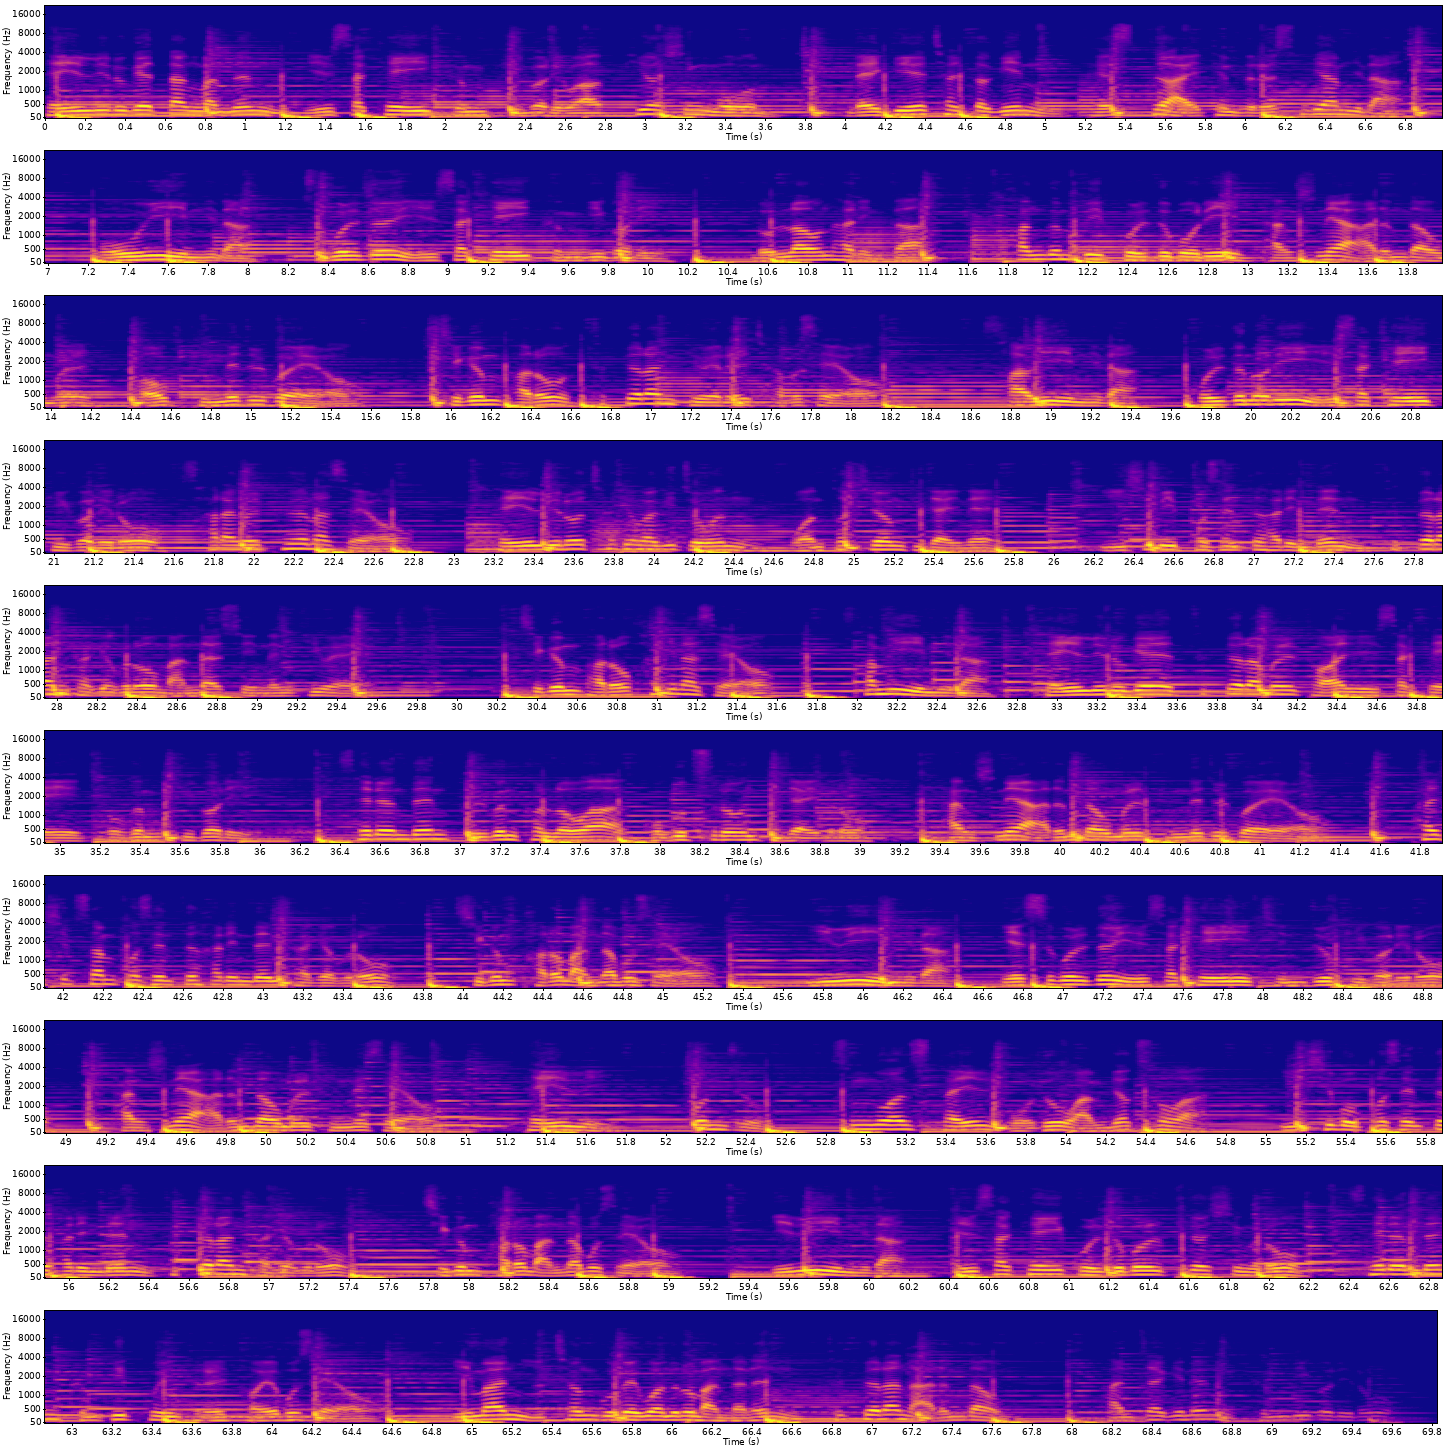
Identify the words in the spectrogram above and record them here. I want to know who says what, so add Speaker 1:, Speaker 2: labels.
Speaker 1: 데일리룩에 딱 맞는 14K 금 귀걸이와 피어싱 모음, 내 귀에 찰떡인 베스트 아이템들을 소개합니다. 5위입니다. 주골드 14K 금 귀걸이. 놀라운 할인가? 황금빛 골드볼이 당신의 아름다움을 더욱 빛내줄 거예요. 지금 바로 특별한 기회를 잡으세요. 4위입니다. 골드놀이 14K 귀걸이로 사랑을 표현하세요. 데일리로 착용하기 좋은 원터치형 디자인에 22% 할인된 특별한 가격으로 만날 수 있는 기회. 지금 바로 확인하세요. 3위입니다. 데일리룩의 특별함을 더할 14K 도금 귀걸이. 세련된 붉은 컬러와 고급스러운 디자인으로 당신의 아름다움을 빛내줄 거예요. 83% 할인된 가격으로 지금 바로 만나보세요. 2위입니다. 예스골드 14K 진주 귀걸이로 당신의 아름다움을 빛내세요. 데일리, 혼주, 승무원 스타일 모두 완벽 소화. 25% 할인된 특별한 가격으로 지금 바로 만나보세요. 1위입니다. 14K 골드볼 피어싱으로 세련된 금빛 포인트를 더해보세요. 22,900원으로 만나는 특별한 아름다움. 반짝이는 금귀걸이로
